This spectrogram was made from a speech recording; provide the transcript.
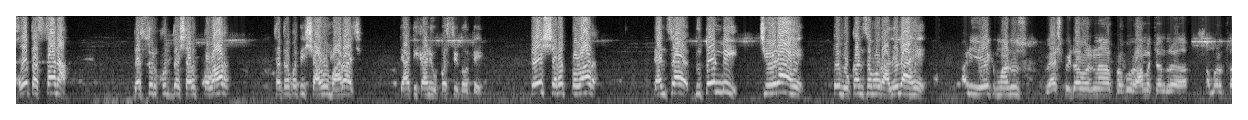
होत असताना दस्तूर खुद्द शरद पवार छत्रपती शाहू महाराज त्या ठिकाणी उपस्थित होते. ते शरद पवार त्यांचा दुतोंडी चेहरा आहे. तो लोकांसमोर आलेला आहे. आणि एक माणूस व्यासपीठावरनं प्रभू रामचंद्र समर्थ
